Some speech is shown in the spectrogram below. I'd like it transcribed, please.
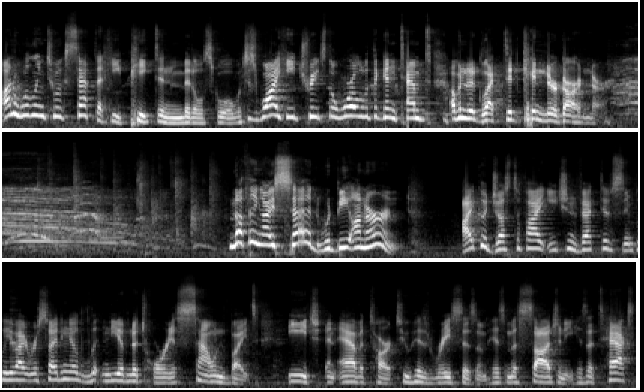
unwilling to accept that he peaked in middle school, which is why he treats the world with the contempt of a neglected kindergartner. Nothing I said would be unearned. I could justify each invective simply by reciting a litany of notorious sound bites, each an avatar to his racism, his misogyny, his attacks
